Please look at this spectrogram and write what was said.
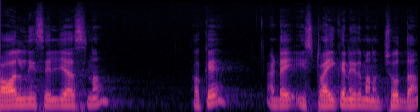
కాల్ని సెల్ చేస్తున్నాం. ఓకే అంటే ఈ స్ట్రైక్ అనేది మనం చూద్దాం.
